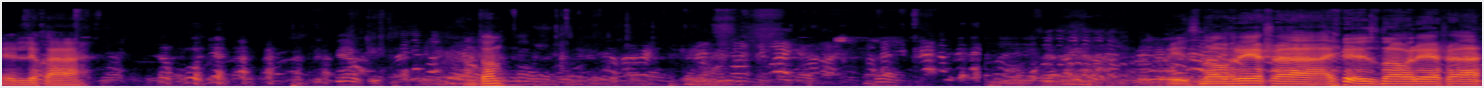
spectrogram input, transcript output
Ілюха. Антон. І знов Гриша, і знов Гриша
